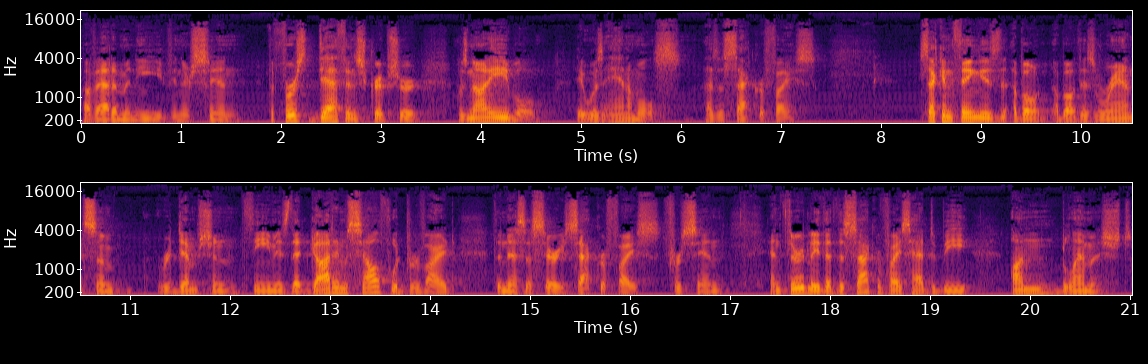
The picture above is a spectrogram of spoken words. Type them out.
of Adam and Eve in their sin. The first death in Scripture was not Abel, it was animals as a sacrifice. Second thing is about, about this ransom redemption theme is that God Himself would provide the necessary sacrifice for sin. And thirdly, that the sacrifice had to be unblemished.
